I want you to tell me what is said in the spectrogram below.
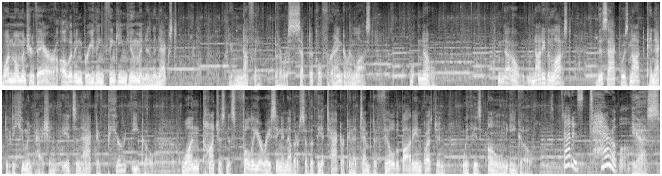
One moment you're there, a living, breathing, thinking human, and the next, you're nothing but a receptacle for anger and lust. Well, no. No, not even lust. This act was not connected to human passion, it's an act of pure ego. One consciousness fully erasing another so that the attacker can attempt to fill the body in question with his own ego. That is terrible. Yes.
